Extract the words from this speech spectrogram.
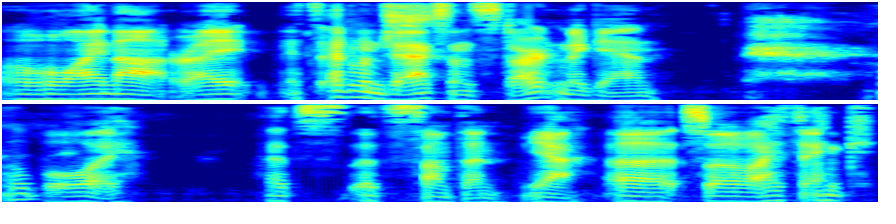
oh, why not, right? It's Edwin Jackson starting again. Oh boy. That's, that's something. Yeah. Uh, so I think,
